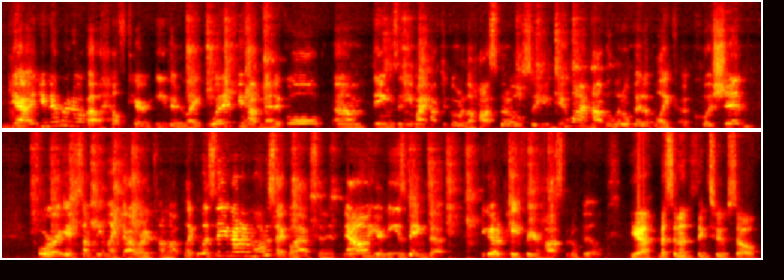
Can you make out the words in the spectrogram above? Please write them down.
Yeah, and you never know about healthcare either. Like, what if you have medical um, things and you might have to go to the hospital? So you do want to have a little bit of like a cushion for if something like that were to come up. Like, let's say you got in a motorcycle accident. Now your knee's banged up. You got to pay for your hospital bill. Yeah, that's another thing too. So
